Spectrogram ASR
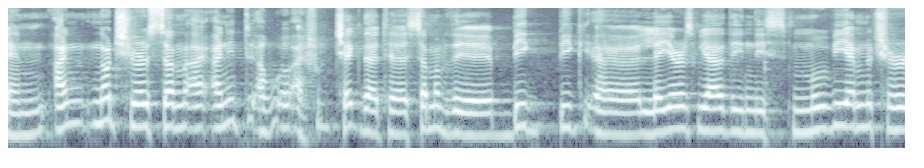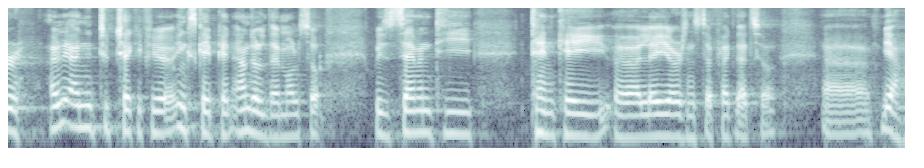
and I'm not sure some I, I need to I, I, should check that uh, some of the big big uh, layers we have in this movie I'm not sure. I, I need to check if Inkscape can handle them also with 70 10k uh, layers and stuff like that. So uh, yeah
